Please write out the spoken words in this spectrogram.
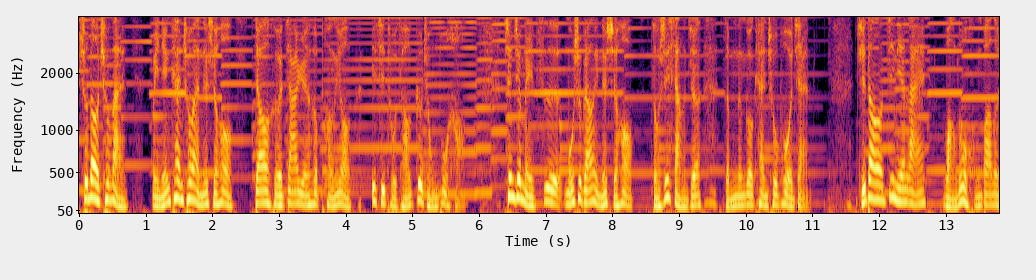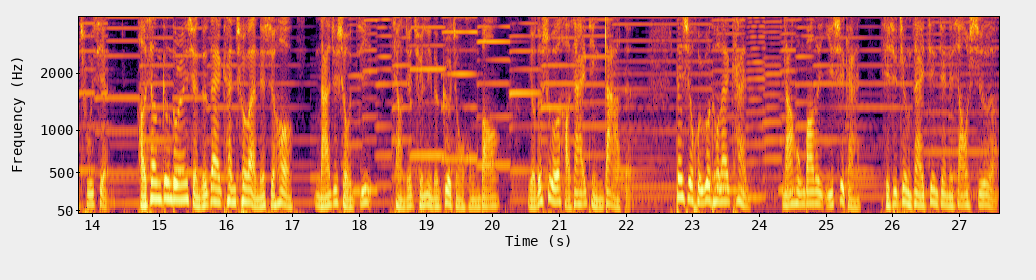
说到春晚，每年看春晚的时候，都要和家人和朋友一起吐槽各种不好，甚至每次魔术表演的时候，总是想着怎么能够看出破绽。直到近年来网络红包的出现，好像更多人选择在看春晚的时候拿着手机。抢着群里的各种红包，有的数额好像还挺大的，但是回过头来看，拿红包的仪式感其实正在渐渐的消失了。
